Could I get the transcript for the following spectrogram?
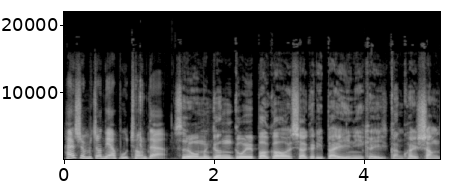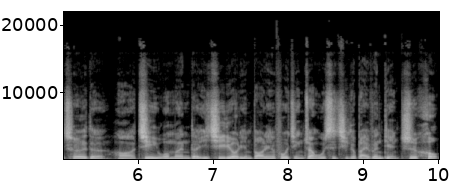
还有什么重点要补充的？是我们跟各位报告，下个礼拜一你可以赶快上车的哦。继我们的一七六零宝林富锦赚五十几个百分点之后，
